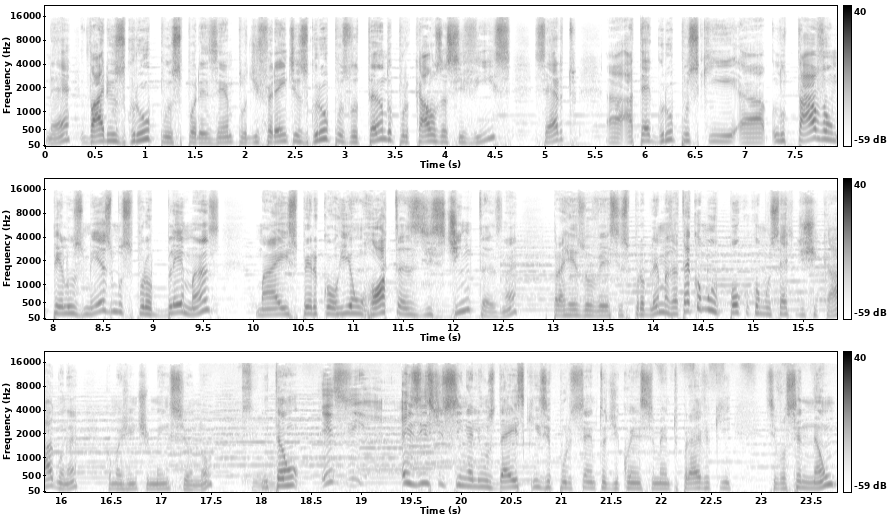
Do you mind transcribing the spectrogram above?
né, vários grupos, por exemplo, diferentes grupos lutando por causas civis, certo? Ah, até grupos que lutavam pelos mesmos problemas, mas percorriam rotas distintas, né? Para resolver esses problemas, até como um pouco como o set de Chicago, né? Como a gente mencionou. Sim. Então, esse- existe sim ali uns 10, 15% de conhecimento prévio que, se você não,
